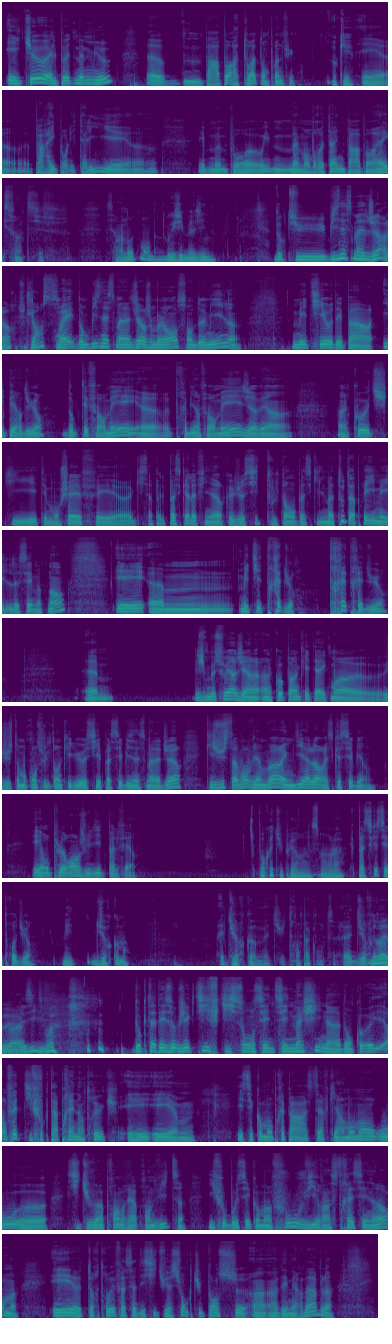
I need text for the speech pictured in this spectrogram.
et qu'elle peut être même mieux euh, par rapport à toi, ton point de vue. Ok. Et euh, pareil pour l'Italie et, euh, et même pour euh, oui, même en Bretagne par rapport à Aix, c'est un autre monde. hein. Oui, j'imagine. Donc, tu. Business manager, alors Tu te lances? Ouais, donc business manager, je me lance en 2000. Métier au départ hyper dur. Donc tu es formé, euh, très bien formé. J'avais un, un coach qui était mon chef et euh, qui s'appelle Pascal Affineur, que je cite tout le temps parce qu'il m'a tout appris, mais il le sait maintenant. Et euh, métier très dur, très très dur. Je me souviens, j'ai un, un copain qui était avec moi, euh, justement consultant, qui lui aussi est passé business manager, qui juste avant vient me voir et me dit alors, est-ce que c'est bien? Et en pleurant, je lui dis de pas le faire. Pourquoi tu pleures à ce moment-là? Parce que c'est trop dur. Mais dur comment? Euh, Dur comme, tu te rends pas compte. Euh, dur comme. ouais, euh, Vas-y, dis-moi. donc tu as des objectifs qui sont. C'est une, machine. Donc en fait, il faut que tu apprennes un truc. Et, et, euh, et c'est comme on prépare. C'est-à-dire qu'il y a un moment où, euh, si tu veux apprendre et apprendre vite, il faut bosser comme un fou, vivre un stress énorme et euh, te retrouver face à des situations que tu penses euh, in- indémerdables.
